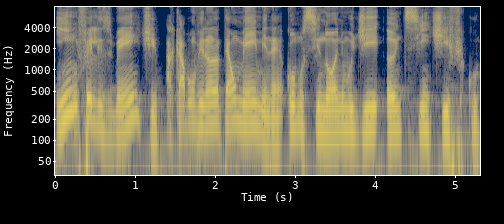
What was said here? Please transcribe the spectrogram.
e infelizmente acabam virando até um meme, né, como sinônimo de anticientífico.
